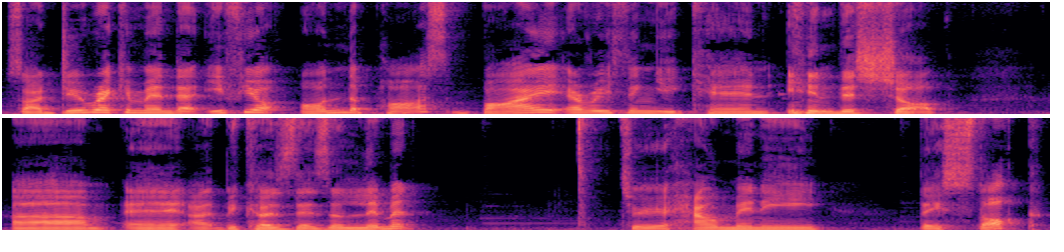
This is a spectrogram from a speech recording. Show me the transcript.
so I do recommend that if you're on the pass, buy everything you can in this shop um, and uh, because there's a limit to how many they stock.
